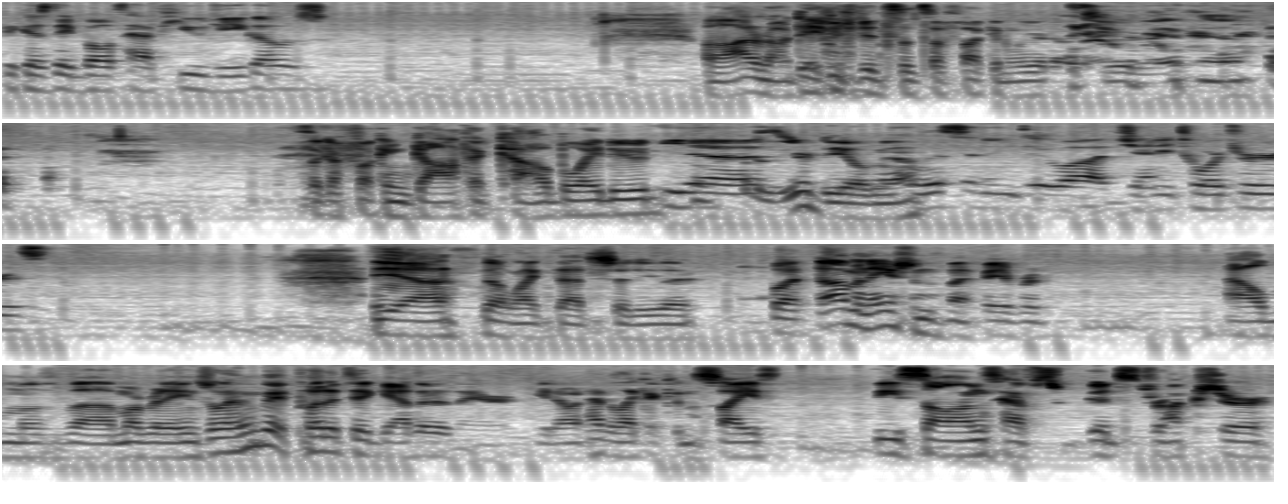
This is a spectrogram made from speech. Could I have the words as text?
Because they both have huge egos. Oh, I don't know. David Vincent's a fucking weirdo too, man. Yeah. It's like a fucking gothic cowboy dude. Yeah. What is your deal, man? Listening to uh, Genitorturers. Yeah, don't like that shit either. But Domination's my favorite album of uh, Morbid Angel. I think they put it together there. You know, it had like a concise. These songs have good structure.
